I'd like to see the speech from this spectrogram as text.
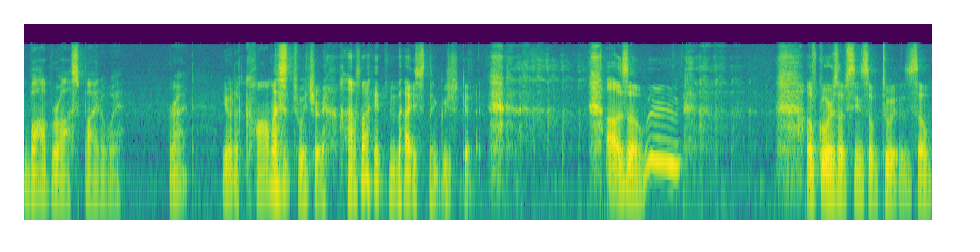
Bob Ross, by the way, right? You're the calmest twitcher. Am I nice, Nagushka? awesome. of course, I've seen some twi some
